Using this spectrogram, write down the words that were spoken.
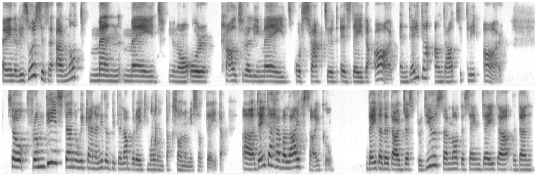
I mean, resources are not man-made you know or culturally made or structured as data are and data undoubtedly are. So from this then we can a little bit elaborate more on taxonomies of data. Uh, data have a life cycle. Data that are just produced are not the same data that then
